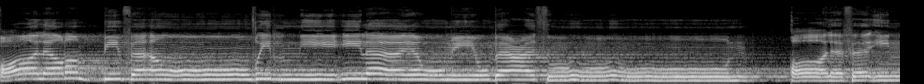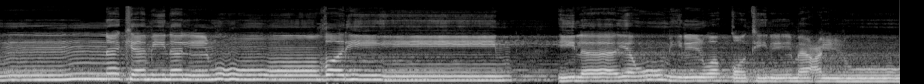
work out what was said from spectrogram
قال رب فأنظرني إلى يوم يبعثون. قال فإنك من المنظرين إلى يوم الوقت المعلوم.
